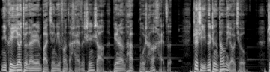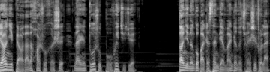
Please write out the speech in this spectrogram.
你可以要求男人把精力放在孩子身上，并让他补偿孩子，这是一个正当的要求。只要你表达的话术合适，男人多数不会拒绝。当你能够把这三点完整的诠释出来，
